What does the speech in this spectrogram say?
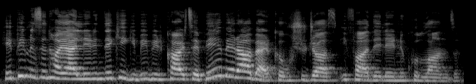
Hepimizin hayallerindeki gibi bir Kartepe'ye beraber kavuşacağız ifadelerini kullandı.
